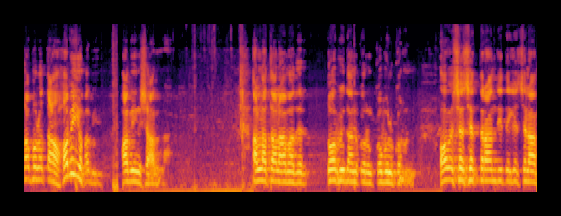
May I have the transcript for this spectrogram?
সফলতা হবেই হবে হবে ইনশাআল্লাহ। আল্লাহ তালা আমাদের তবিদান করুন, কবুল করুন। অবশেষে ত্রাণ দিতে গেছিলাম।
